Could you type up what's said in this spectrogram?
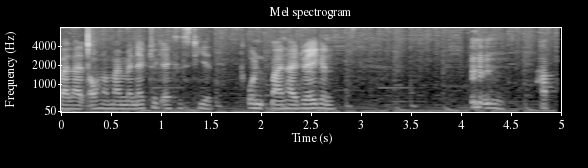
weil halt auch noch mein Manectric existiert und mein Hydragon. hab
